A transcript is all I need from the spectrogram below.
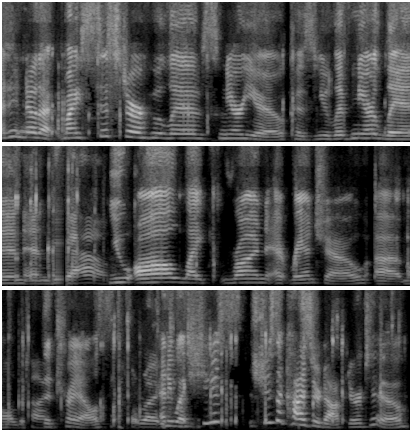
I didn't know that. My sister who lives near you, because you live near Lynn and yeah, you all like run at Rancho, um, all the time. the trails. right. Anyway, she's she's a Kaiser doctor too.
